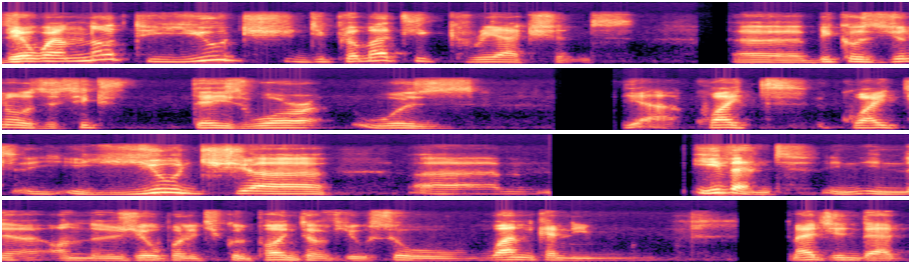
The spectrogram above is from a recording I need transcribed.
There were not huge diplomatic reactions uh, because you know the Six Days War was yeah quite quite huge uh, um, event in, in uh, on the geopolitical point of view. So one can imagine that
